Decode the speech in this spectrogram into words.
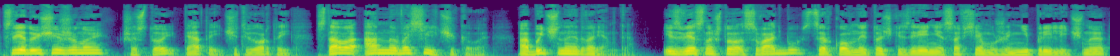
Следующей женой, шестой, пятой, четвертой, стала Анна Васильчикова, обычная дворянка. Известно, что свадьбу, с церковной точки зрения совсем уже неприличную,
